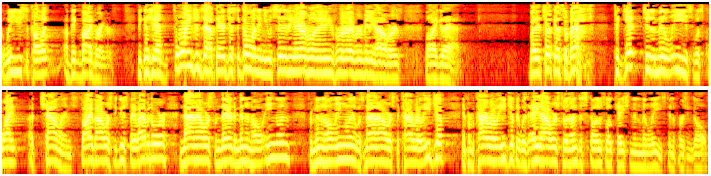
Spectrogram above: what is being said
We used to call it a big vibrator because you had four engines out there just to go on and you would sit in the airplane for many hours like that. But it took us about, to get to the Middle East was quite a challenge. Five hours to Goose Bay, Labrador, nine hours from there to Mildenhall, England. From Mildenhall, England, it was nine hours to Cairo, Egypt. And from Cairo, Egypt, it was eight hours to an undisclosed location in the Middle East, in the Persian Gulf.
